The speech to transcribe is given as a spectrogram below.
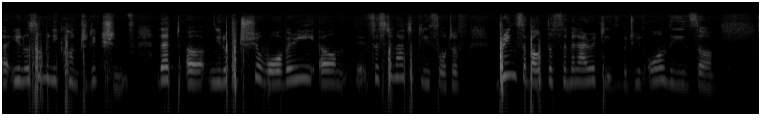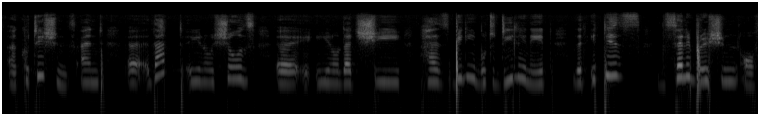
uh, you know, so many contradictions that uh, you know Patricia Waugh very um, systematically sort of brings about the similarities between all these. Uh, uh, quotations. And uh, that you know shows uh, you know that she has been able to delineate that it is the celebration of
